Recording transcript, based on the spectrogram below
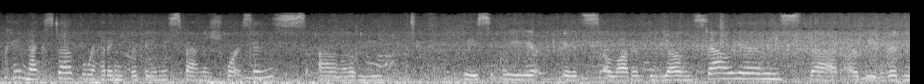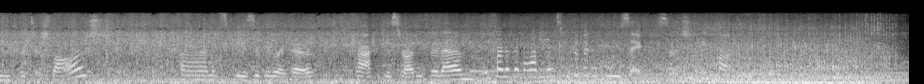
Okay, next up we're heading to the famous Spanish horses. Um, basically, it's a lot of the young stallions that are being ridden for dressage. Um, it's basically like a practice run for them in front of an audience with a bit of music, so it should be fun.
